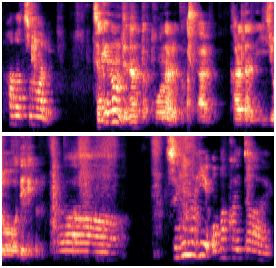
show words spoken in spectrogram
鼻詰まる。酒飲んでなんかこうなるとかってある？体に異常出てくる。うわー次の日お腹痛い。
